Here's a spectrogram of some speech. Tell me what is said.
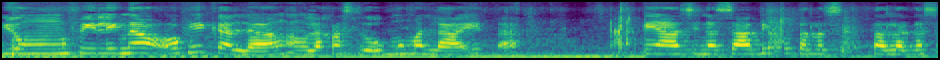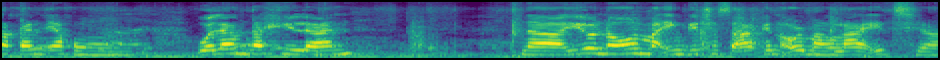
Yung feeling na okay ka lang, ang lakas loob mo manlait ah. Kaya sinasabi ko talaga, talaga sa kanya kung walang dahilan na you know, mainggit siya sa akin or manglait siya.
